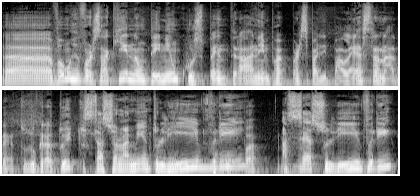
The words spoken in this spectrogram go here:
Uh, vamos reforçar aqui, não tem nenhum curso para entrar, nem para participar de palestra, nada. É tudo gratuito. Estacionamento livre, uhum. acesso livre.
